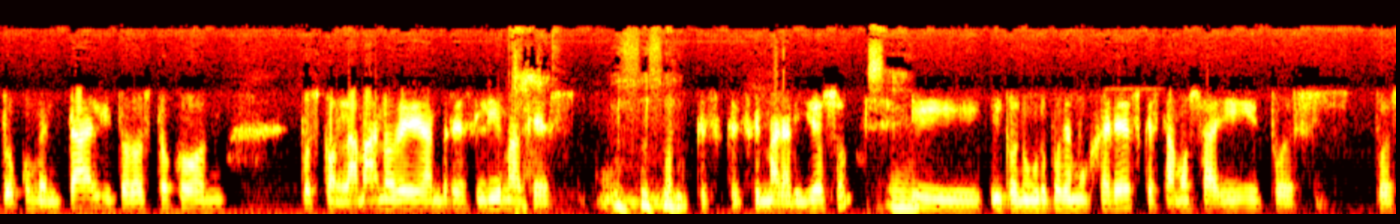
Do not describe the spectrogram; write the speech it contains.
documental y todo esto con, pues con la mano de Andrés Lima, que es bueno, que es, que maravilloso, y, y con un grupo de mujeres que estamos ahí, pues pues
